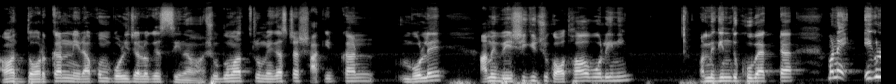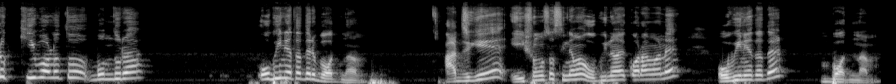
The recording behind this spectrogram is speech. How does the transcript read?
আমার দরকার নেই এরকম পরিচালকের সিনেমা। শুধুমাত্র মেগাস্টার শাকিব খান বলে আমি বেশি কিছু কথাও বলিনি। আমি কিন্তু খুব একটা মানে এগুলো কি বলতো বন্ধুরা? অভিনেতাদের বদনাম। আজকে এই সমস্ত সিনেমা অভিনয় করা মানে অভিনেতাদের বদনাম।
